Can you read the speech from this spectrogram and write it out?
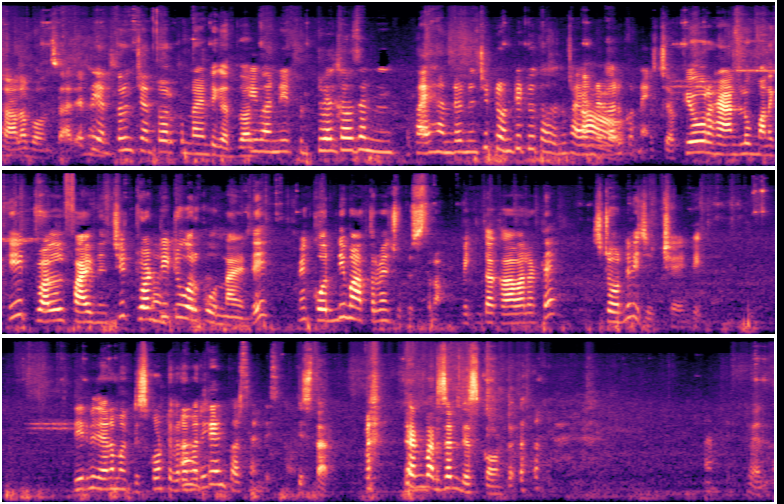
చాలా బాగుంది శారీ అంటే ఎంత నుంచి ఎంత వరకు ఉన్నాయండి గద్వాల్? ఇవన్నీ ఇప్పుడు ట్వెల్వ్ థౌసండ్ ఫైవ్ హండ్రెడ్ నుంచి twenty two thousand five hundred వరకు ఉన్నాయి. ప్యూర్ హ్యాండ్లూమ్ మనకి ట్వెల్వ్ ఫైవ్ నుంచి ట్వంటీ టూ వరకు ఉన్నాయండి. మేము కొన్ని మాత్రమే చూపిస్తున్నాం. మీకు ఇంకా కావాలంటే స్టోర్ని విజిట్ చేయండి. దీని మీద ఏమైనా మాకు డిస్కౌంట్ ఇవ్వరా మరి? టెన్ పర్సెంట్ డిస్కౌంట్ ఇస్తారు. Ten percent discount twelve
